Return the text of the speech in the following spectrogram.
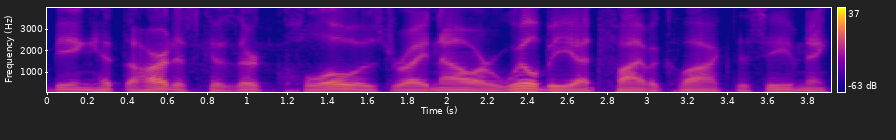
being hit the hardest because they're closed right now or will be at five o'clock this evening.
